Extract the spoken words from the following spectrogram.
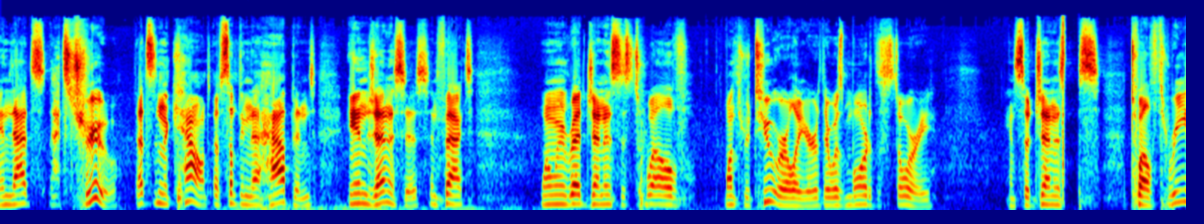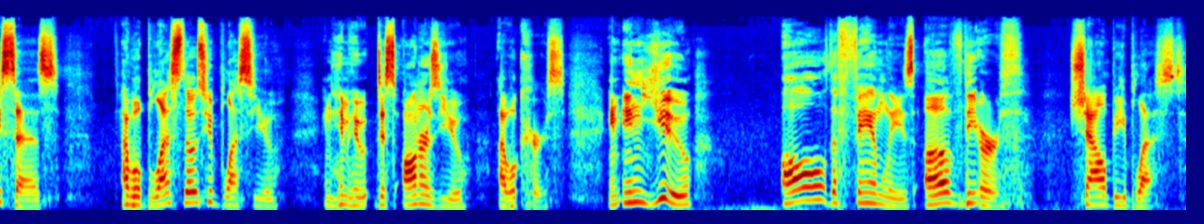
And that's, that's true. That's an account of something that happened in Genesis. In fact, when we read Genesis 12, 1 through 2 earlier, there was more to the story. And so Genesis 12, 3 says, I will bless those who bless you, and him who dishonors you, I will curse. And in you, all the families of the earth shall be blessed.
